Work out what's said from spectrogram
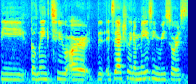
the the link to our. It's actually an amazing resource.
